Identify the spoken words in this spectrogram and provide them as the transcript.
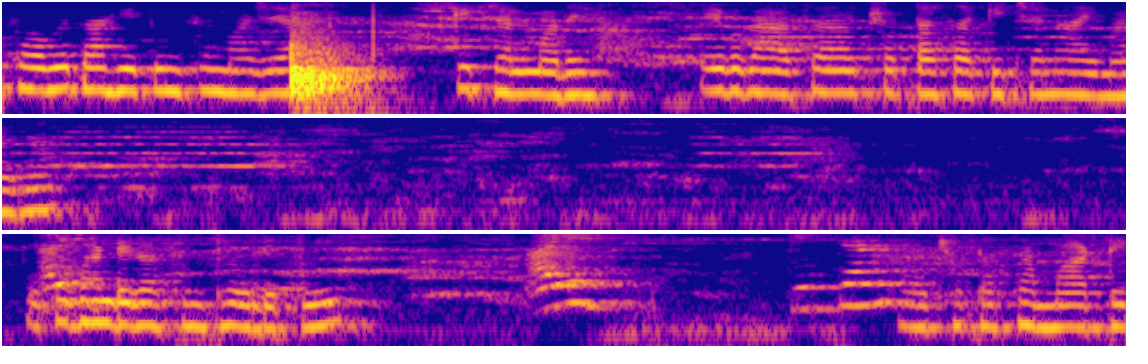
स्वागत आहे तुमचं माझ्या किचनमध्ये. हे बघा असा छोटासा किचन आहे माझा. इथे भांडे घासून ठेवलेत मी. हा छोटासा माठ आहे.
